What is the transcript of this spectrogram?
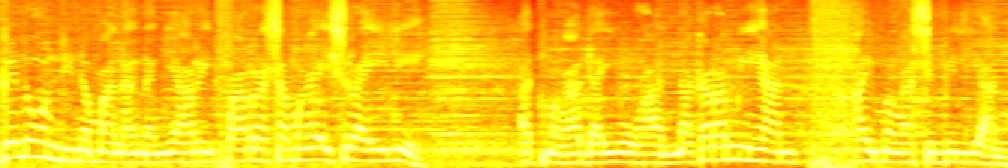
Ganoon din naman ang nangyari para sa mga Israeli at mga dayuhan na karamihan ay mga sibilyan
